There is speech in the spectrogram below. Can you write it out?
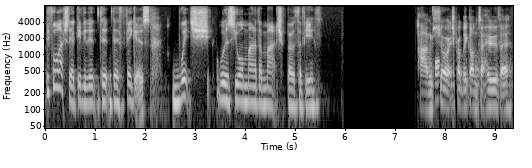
before actually I give you the, the, the figures, which was your man of the match, both of you? I'm sure it's probably gone to Hoever,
